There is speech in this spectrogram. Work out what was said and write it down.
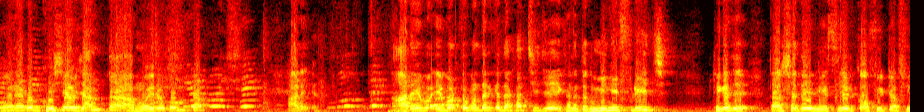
আমরা এখন খুশি আমি জানতাম ও এরকমটা আর আর এবার এবার তোমাদেরকে দেখাচ্ছি যে এখানে দেখো মিনি ফ্রিজ ঠিক আছে? তার সাথে নেসলের কফি টফি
